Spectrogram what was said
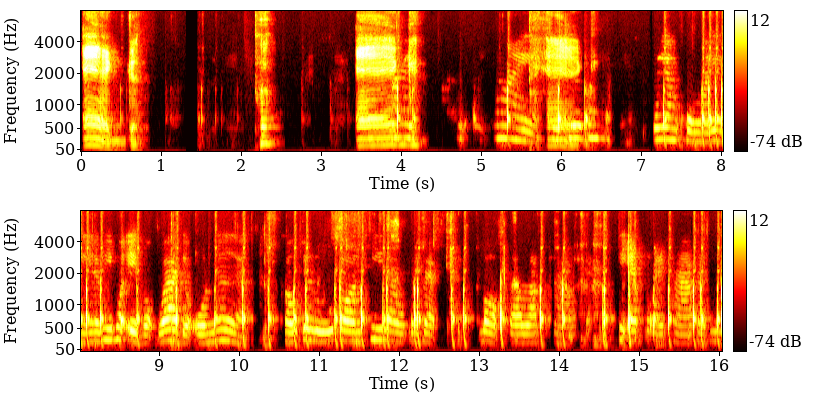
Egg. P, egg, peg. ก็ยังคงไว้อย่างนี้แล้วพี่เพราะเอกบอกว่าเดี๋ยวโอนเนอร์เขาจะรู้ตอนที่เราไปแบบบอกตอนรับทาที่แอปไลน์ทาสอะพี่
